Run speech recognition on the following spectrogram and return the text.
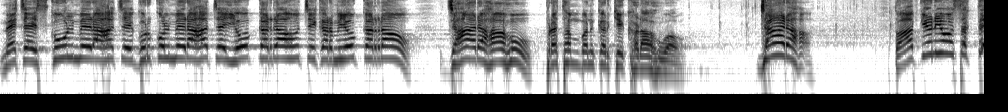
मैं चाहे स्कूल में रहा, चाहे गुरुकुल में रहा, चाहे योग कर रहा हूँ, चाहे कर्मयोग कर रहा हूँ जहाँ रहा हूँ, प्रथम बन करके खड़ा हुआ हूँ। जहाँ रहा। तो आप क्यों नहीं हो सकते?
